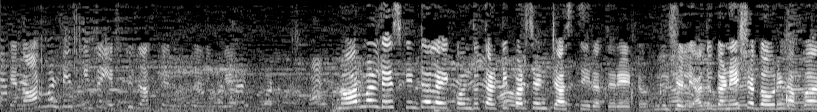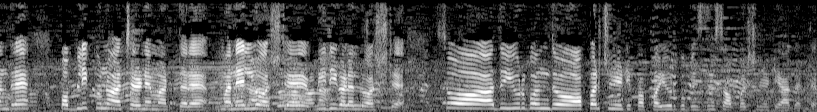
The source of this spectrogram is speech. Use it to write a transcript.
ಓಕೆ ನಾರ್ಮಲ್ ಡೇಸ್ಗಿಂತ ಎಷ್ಟು ಜಾಸ್ತಿ ನಾರ್ಮಲ್ ಡೇಸ್ಗಿಂತ ಲೈಕ್ ಒಂದು ತರ್ಟಿ ಪರ್ಸೆಂಟ್ ಜಾಸ್ತಿ ಇರುತ್ತೆ ರೇಟು ಯೂಶಲಿ ಅದು ಗಣೇಶ ಗೌರಿ ಹಬ್ಬ ಅಂದರೆ ಪಬ್ಲಿಕ್ಕೂ ಆಚರಣೆ ಮಾಡ್ತಾರೆ. ಮನೆಯಲ್ಲೂ ಅಷ್ಟೇ ಬೀದಿಗಳಲ್ಲೂ ಅಷ್ಟೇ. ಸೊ ಅದು ಇವ್ರಿಗೊಂದು ಆಪರ್ಚುನಿಟಿ ಪಾಪ ಇವ್ರಿಗೂ ಬಿಸ್ನೆಸ್ ಆಪರ್ಚುನಿಟಿ ಆಗುತ್ತೆ.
